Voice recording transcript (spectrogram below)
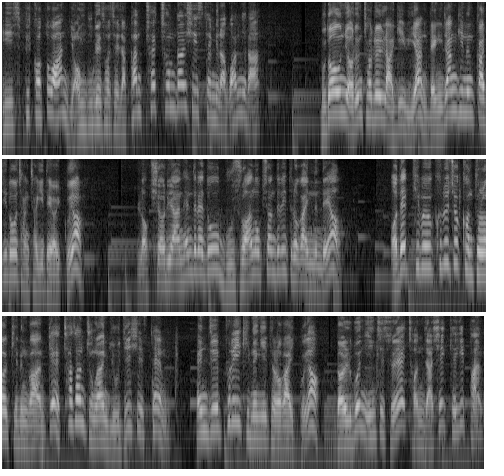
이 스피커 또한 영국에서 제작한 최첨단 시스템이라고 합니다. 무더운 여름철을 나기 위한 냉장 기능까지도 장착이 되어 있고요. 럭셔리한 핸들에도 무수한 옵션들이 들어가 있는데요. 어댑티브 크루즈 컨트롤 기능과 함께 차선 중앙 유지 시스템, 핸즈 프리 기능이 들어가 있고요. 넓은 인치수의 전자식 계기판,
